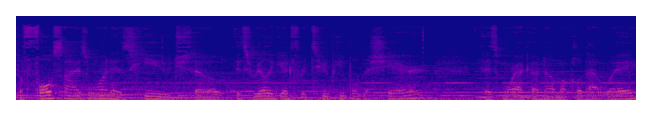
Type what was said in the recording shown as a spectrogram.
the full-size one is huge, so it's really good for two people to share, and it's more economical that way.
